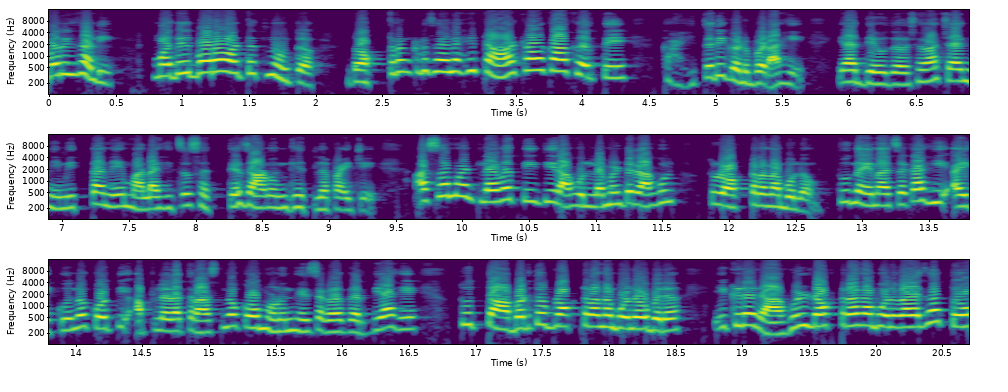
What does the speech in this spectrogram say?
बरी झाली. मध्ये बरं वाटत नव्हतं. डॉक्टरांकडे जायला ही टाळाटाळ का करते? काहीतरी गडबड आहे. या देवदर्शनाच्या निमित्ताने मला हिचं सत्य जाणून घेतलं पाहिजे. असं म्हटल्यावर ती ती राहुलला म्हणते राहुल तू डॉक्टरांना बोलव. तू नैनाचं काही ऐकू नको ती आपल्याला त्रास नको म्हणून हे सगळं करते आहे. तू ताबडतोब डॉक्टरांना बोलव बरं. इकडे राहुल डॉक्टरांना बोलवायला जातो.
